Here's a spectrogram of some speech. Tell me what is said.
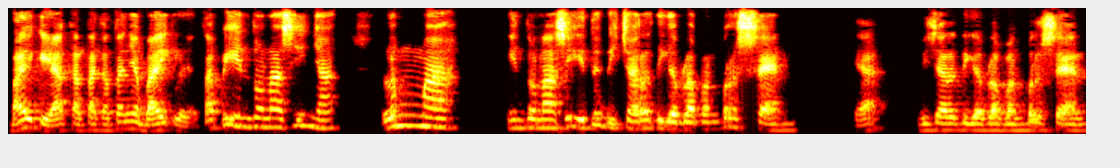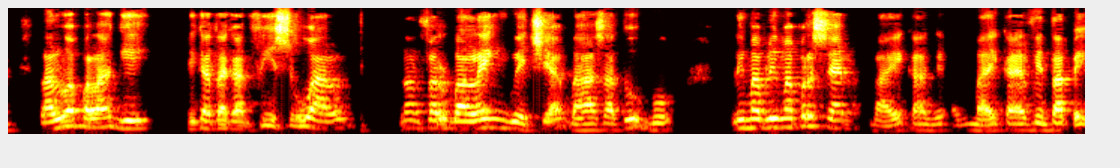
Baik ya, kata-katanya baik loh ya. Tapi intonasinya lemah. Intonasi itu bicara 38%, ya. Bicara 38%. Lalu apalagi dikatakan visual, non-verbal language ya, bahasa tubuh 55 persen. Baik baik Kak Elvin tapi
